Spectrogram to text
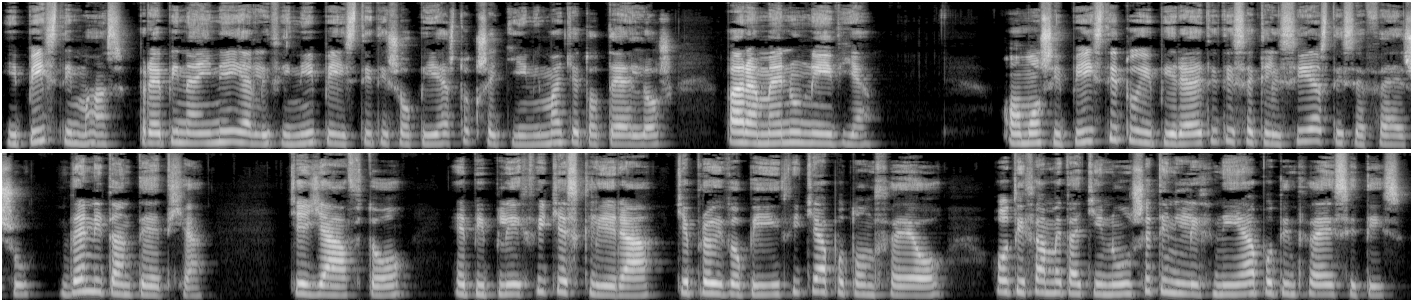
Η πίστη μας πρέπει να είναι η αληθινή πίστη της οποίας το ξεκίνημα και το τέλος παραμένουν ίδια. Όμως η πίστη του υπηρέτη της Εκκλησίας της Εφέσου δεν ήταν τέτοια και γι' αυτό επιπλήχθηκε σκληρά και προειδοποιήθηκε από τον Θεό ότι θα μετακινούσε την λιχνία από την θέση της.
